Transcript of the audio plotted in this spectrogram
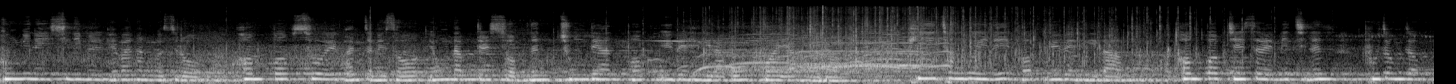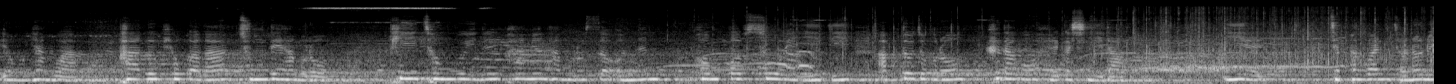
국민의 신임을 배반한 것으로 헌법 수호의 관점에서 용납될 수 없는 중대한 법 위배 행위라고 보아야 합니다. 피청구인의 법 위배 행위가 헌법 질서에 미치는 부정적 영향과 파급 효과가 중대하므로 피청구인을 파면함으로써 얻는 헌법 수호의 이익이 압도적으로 크다고 할 것입니다. 이에 재판관 전원의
